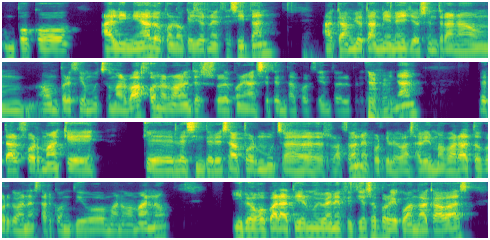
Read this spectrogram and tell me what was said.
un poco alineado con lo que ellos necesitan. A cambio, también ellos entran a un, a un precio mucho más bajo, normalmente se suele poner al 70% del precio final, de tal forma que, que les interesa por muchas razones, porque le va a salir más barato, porque van a estar contigo mano a mano. Y luego para ti es muy beneficioso porque cuando acabas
